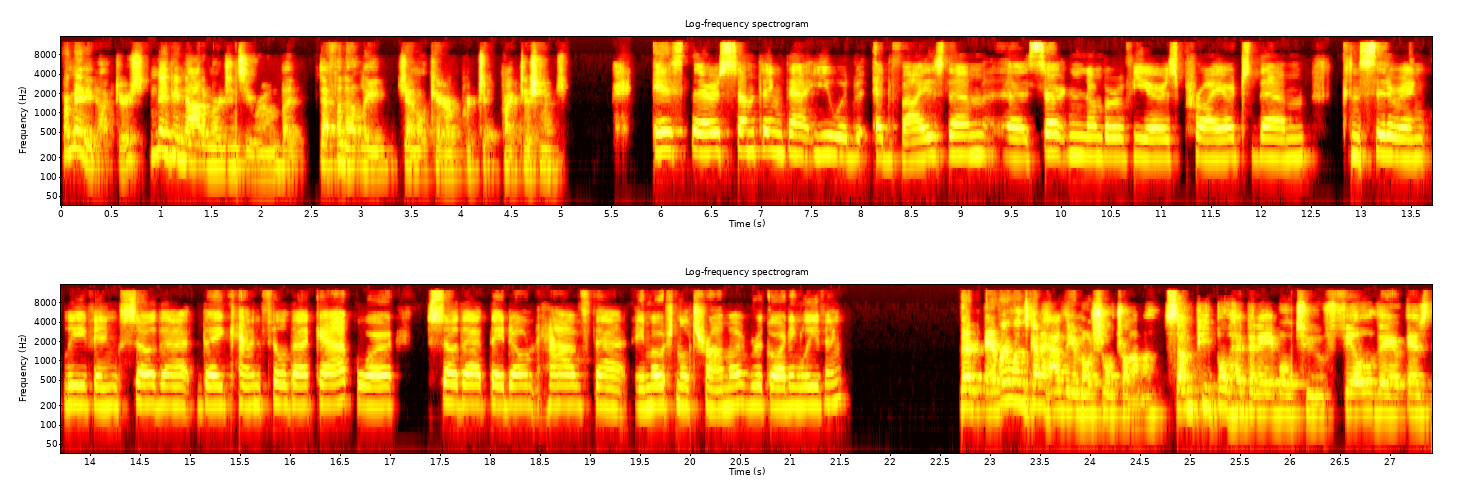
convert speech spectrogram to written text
for many doctors. Maybe not emergency room but definitely general care practitioners is there something that you would advise them a certain number of years prior to them considering leaving so that they can fill that gap or so that they don't have that emotional trauma regarding leaving? They're, everyone's going to have the emotional trauma. Some people have been able to fill their as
